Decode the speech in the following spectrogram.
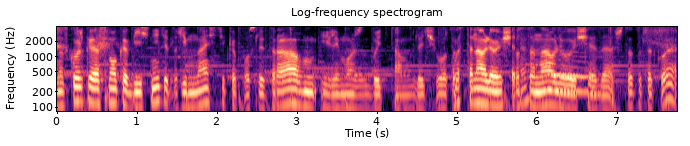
Насколько я смог объяснить, это гимнастика после травм или, может быть, там для чего-то Восстанавливающее, да? восстанавливающее, да, что-то такое.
